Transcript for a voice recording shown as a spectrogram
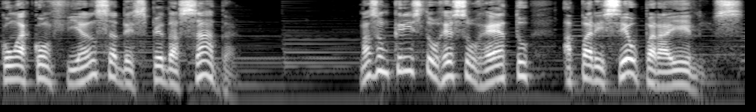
com a confiança despedaçada. Mas um Cristo ressurreto apareceu para eles.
